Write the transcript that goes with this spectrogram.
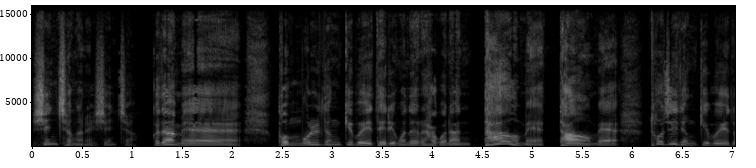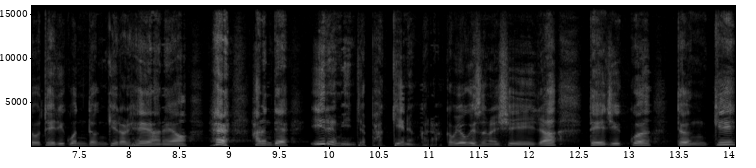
신청하는 신청. 그 다음에 건물 등기부에 대리권 등을 하고 난 다음에 다음에 토지 등기부에도 대리권 등기를 해야 하네요. 해. 하는데 이름이 이제 바뀌는 거라. 그럼 여기서는 시작. 대지권 등기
